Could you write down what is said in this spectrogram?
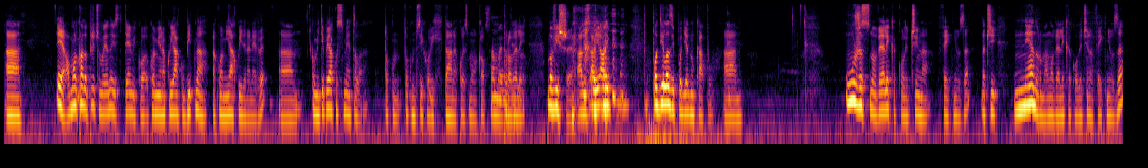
A, e, ali moram kao da pričamo o jednoj istoj temi koja, koja mi je onako jako bitna, a koja mi jako ide na nerve, a, koja mi je tipa jako smetala tokom, tokom svih ovih dana koje smo kao Samo proveli. tema. Ma više, ali, ali, ali podilazi pod jednu kapu. A, užasno velika količina fake newsa, znači nenormalno velika količina fake newsa,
